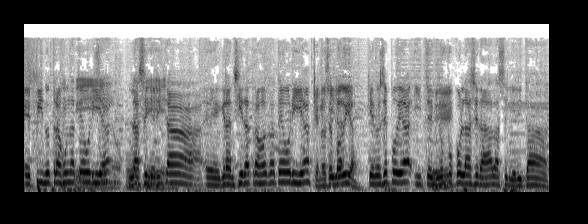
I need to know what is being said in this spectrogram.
eh, Pino trajo una teoría, la señorita eh, Granciera trajo otra teoría. Que no se y la- podía. que no se podía y terminó Sí. un poco lacerada la señorita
